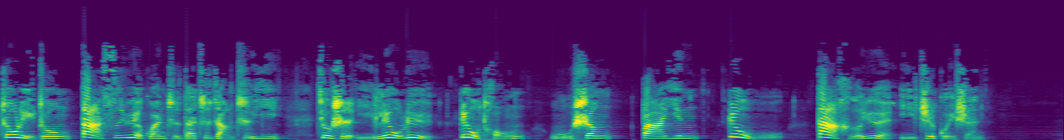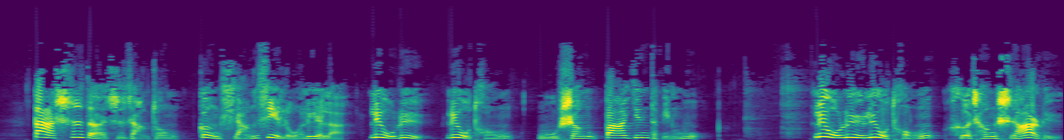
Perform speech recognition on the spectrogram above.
周礼中大司乐官职的职掌之一，就是以六律、六同、五声、八音、六五、大和乐以治鬼神。大师的职掌中更详细罗列了。六律六同五声八音的名目，六律六同合称十二律，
